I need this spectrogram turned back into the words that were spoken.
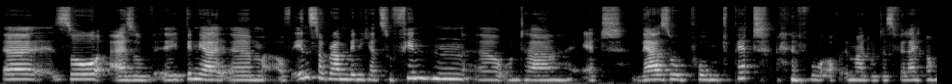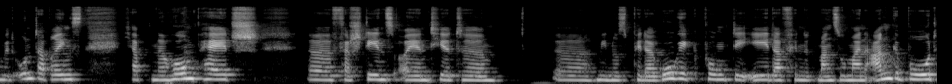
Äh, so, also ich bin ja ähm, auf Instagram bin ich ja zu finden äh, unter verso.pet, wo auch immer du das vielleicht noch mit unterbringst. Ich habe eine Homepage, äh, verstehensorientierte pädagogik.de, da findet man so mein Angebot.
